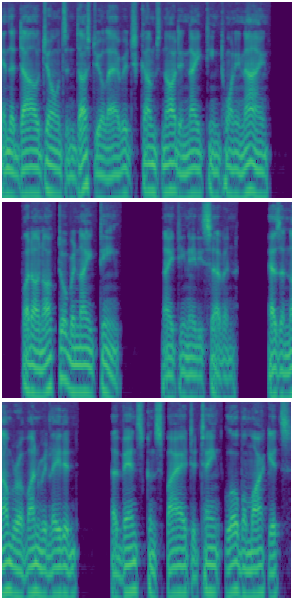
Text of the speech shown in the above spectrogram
in the Dow Jones Industrial Average comes not in 1929, but on October 19, 1987, as a number of unrelated events conspired to tank global markets.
